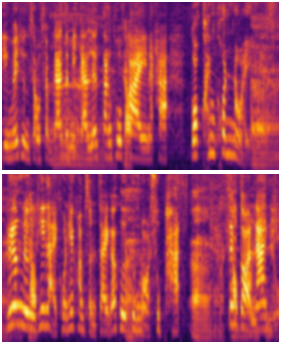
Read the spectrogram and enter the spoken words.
อีกไม่ถึง 2 สัปดาห์อ่าจะมีการเลือกตั้งทั่วครับไปนะคะ ก็เข้มข้นหน่อยอ่าเรื่องหนึ่งคบที่หลายคนให้ความสนใจก็คืออาคุณหมอสุพัฒน์อ่าซึ่งครับก่อนหน้าหม EPO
